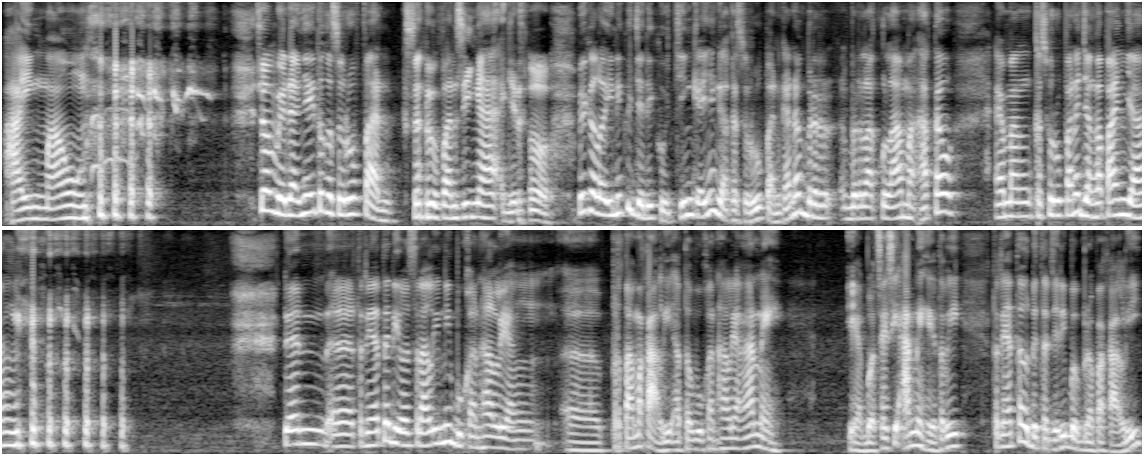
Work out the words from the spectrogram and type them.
Aing maung. Cuma bedanya itu kesurupan, kesurupan singa gitu. Tapi kalau ini kok jadi kucing kayaknya nggak kesurupan karena ber, berlaku lama atau emang kesurupannya jangka panjang. Dan uh, ternyata di Australia ini bukan hal yang uh, pertama kali atau bukan hal yang aneh. Ya buat saya sih aneh ya, tapi ternyata udah terjadi beberapa kali.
